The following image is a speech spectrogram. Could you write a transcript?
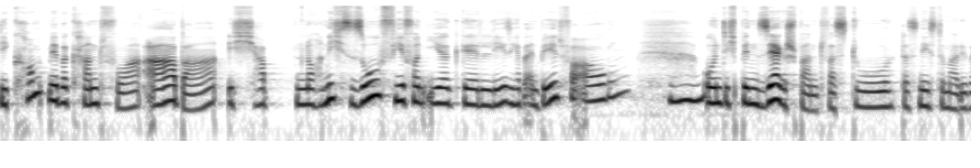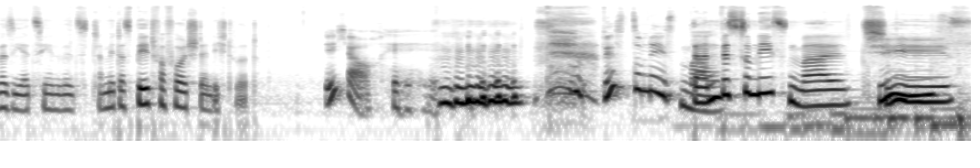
die kommt mir bekannt vor, aber ich habe noch nicht so viel von ihr gelesen. Ich habe ein Bild vor Augen mhm. und ich bin sehr gespannt, was du das nächste Mal über sie erzählen willst, damit das Bild vervollständigt wird. Ich auch. bis zum nächsten Mal. Dann bis zum nächsten Mal. Tschüss.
